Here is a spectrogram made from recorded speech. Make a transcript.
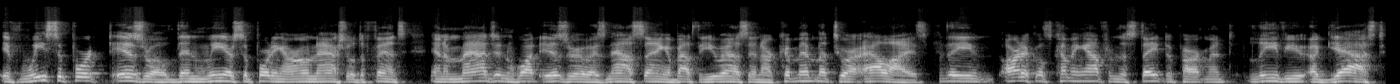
If we support Israel, then we are supporting our own national defense. And imagine what Israel is now saying about the U.S. and our commitment to our allies. The articles coming out from the State Department leave you aghast.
